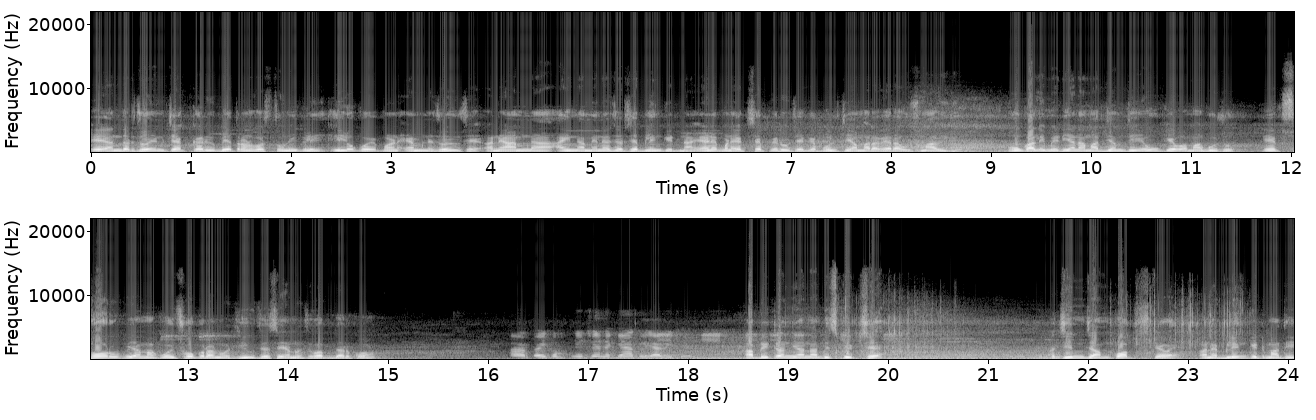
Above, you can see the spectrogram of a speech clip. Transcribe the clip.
એ અંદર જોઈને ચેક કર્યું, બે ત્રણ વસ્તુ નીકળી. એ લોકોએ પણ એમને જોયું છે. અને આમના અહીંના મેનેજર છે બ્લિંકિટના એણે પણ એક્સેપ્ટ કર્યું છે કે ભૂલથી અમારા વેરહાઉસમાં આવી ગયો. હું ખાલી મીડિયાના માધ્યમથી એવું કહેવા માગું છું કે એક સો રૂપિયામાં કોઈ છોકરાનો જીવ જશે, એનો જવાબદાર કોણ? કઈ કંપની છે ને ક્યાં આગળ આવી છે? આ બ્રિટાનિયાના બિસ્કિટ છે. જીમ જામ પોપ્સ કહેવાય. અને બ્લિન્કિટમાંથી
